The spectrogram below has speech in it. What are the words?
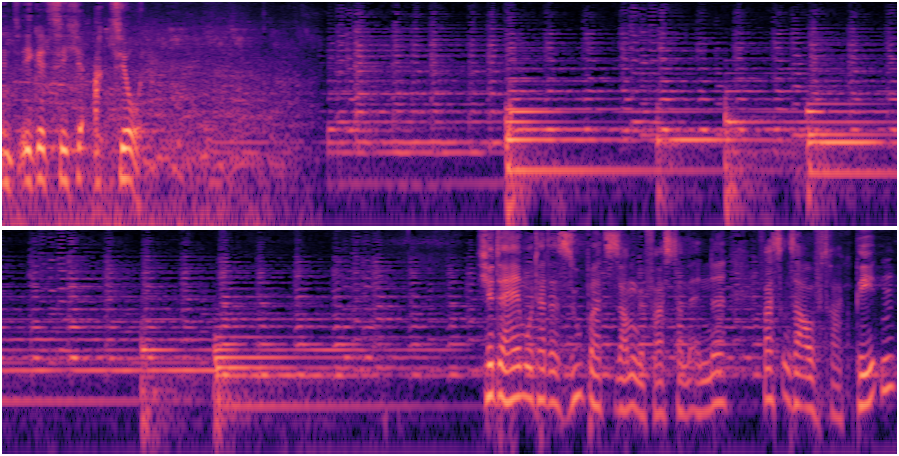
entwickelt sich Aktion. Ich finde, Helmut hat das super zusammengefasst am Ende. Was ist unser Auftrag? Beten.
